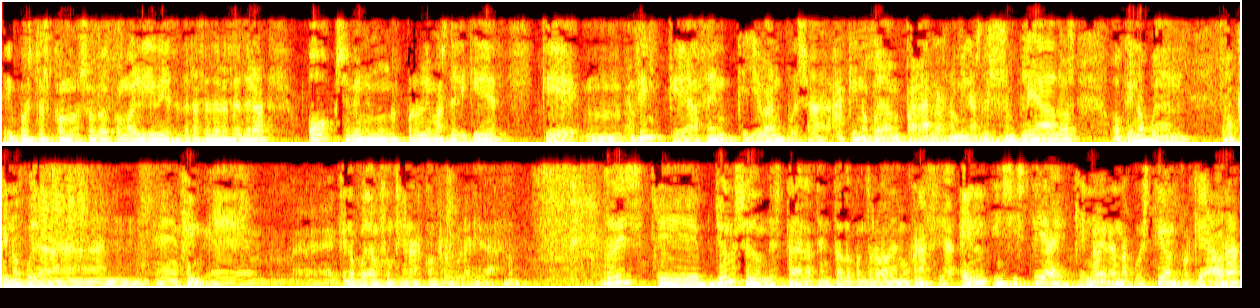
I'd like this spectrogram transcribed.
impuestos como, sobre, como el IBI, etcétera, etcétera, etcétera, o se ven en unos problemas de liquidez que, mmm, en fin, que hacen, que llevan pues a, a, que no puedan pagar las nóminas de sus empleados o que no puedan, o que no puedan, eh, en fin, eh, que no puedan funcionar con regularidad. Entonces, eh, yo no sé dónde está el atentado contra la democracia. Él insistía en que no era una cuestión, porque ahora,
